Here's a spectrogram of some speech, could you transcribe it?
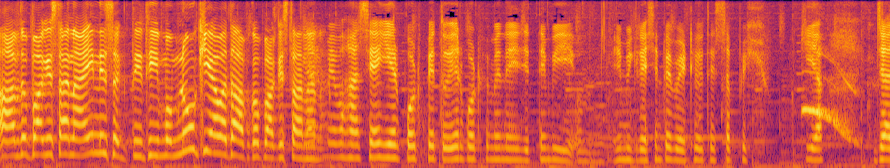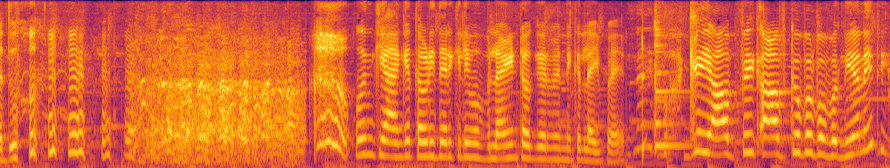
आप तो पाकिस्तान आ ही नहीं सकती थी। ममनू किया हुआ था आपको पाकिस्तान आना? मैं वहाँ से आई एयरपोर्ट पे तो एयरपोर्ट पे मैंने जितने भी इमिग्रेशन पे बैठे हुए थे सब पे किया। जादू। उनकी आँखें थोड़ी देर के लिए वो ब्लाइंड हो गए और मैं निकल आई पाए कि आप आपके ऊपर पाबंदियाँ नहीं थी?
